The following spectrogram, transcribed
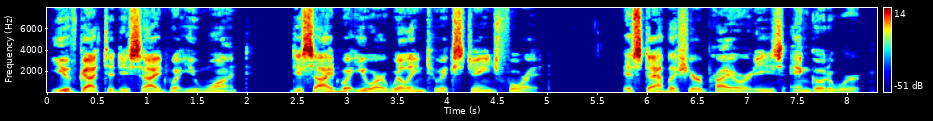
You've got to decide what you want, decide what you are willing to exchange for it, establish your priorities, and go to work.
